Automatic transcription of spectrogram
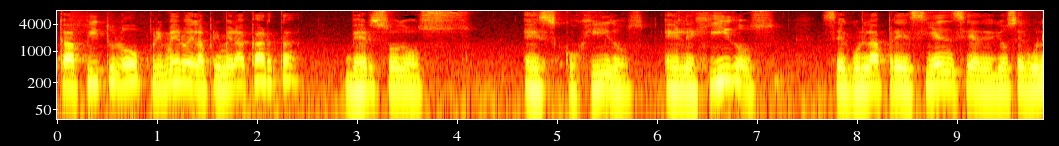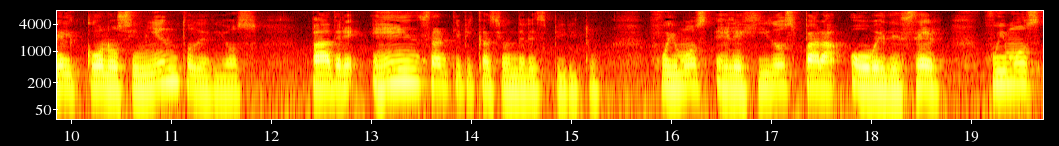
capítulo primero de la primera carta, verso 2. Escogidos, elegidos según la presencia de Dios, según el conocimiento de Dios, Padre, en santificación del Espíritu. Fuimos elegidos para obedecer, fuimos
